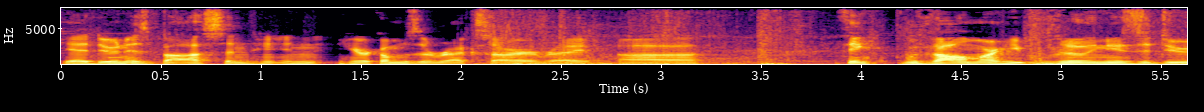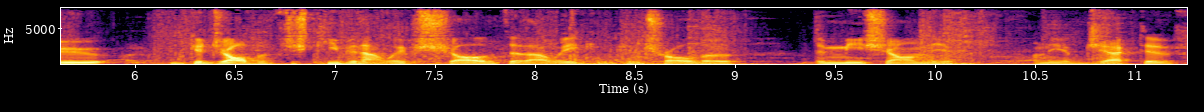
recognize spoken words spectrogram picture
Yeah, doing his boss, and, and here comes the Rexxar, right? Uh, I think with Valimar, he really needs to do a good job of just keeping that wave shoved, so that way he can control the, the Misha on the on the objective.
